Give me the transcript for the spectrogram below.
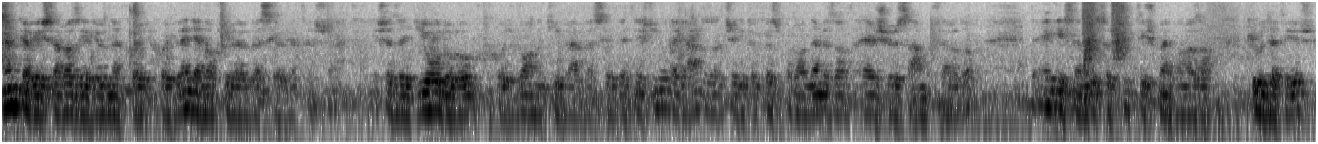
nem kevésszer azért jönnek, hogy, hogy legyen akivel beszélgetessenek. És ez egy jó dolog, hogy van kivel beszélgetni, és jó egy áldozatsegítő központban nem ez az első számú feladat, de egészen biztos itt is megvan az a küldetés,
